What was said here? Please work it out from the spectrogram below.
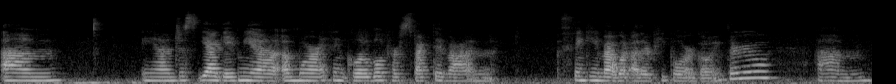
Um, and just, yeah, gave me a, a more, I think, global perspective on thinking about what other people are going through. Um,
